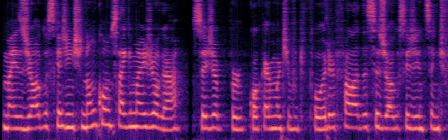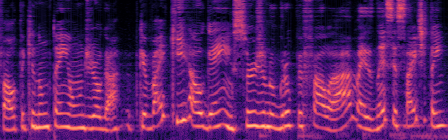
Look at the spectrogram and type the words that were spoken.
Mas jogos que a gente não consegue mais jogar. Seja por qualquer motivo que for. E falar desses jogos que a gente sente falta e que não tem onde jogar. Porque vai que alguém surge no grupo e fala: Ah, mas nesse site tem.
